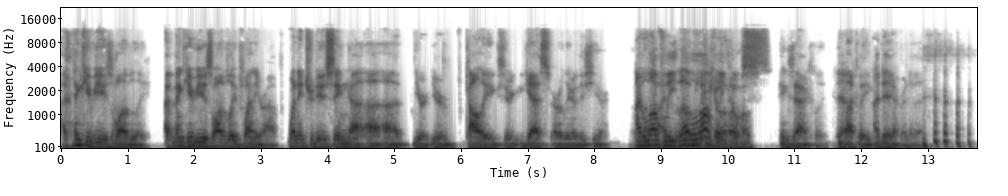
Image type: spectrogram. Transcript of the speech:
I think you've used lovely. I think you've used lovely plenty, Rob, when introducing uh, uh, uh, your your colleagues or guests earlier this year. My lovely- lovely co-hosts. co-hosts. Exactly. Yeah, Luckily, I did. Get rid of that.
